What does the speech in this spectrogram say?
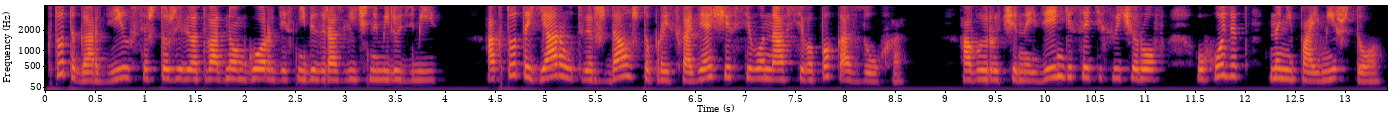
Кто-то гордился, что живет в одном городе с небезразличными людьми, а кто-то яро утверждал, что происходящее всего-навсего показуха, а вырученные деньги с этих вечеров уходят на не пойми что.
